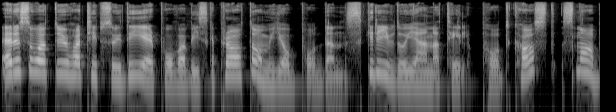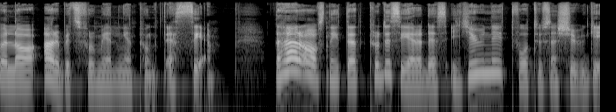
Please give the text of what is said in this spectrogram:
Är det så att du har tips och idéer på vad vi ska prata om i jobbpodden skriv då gärna till podcast arbetsförmedlingen.se. Det här avsnittet producerades i juni 2020.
